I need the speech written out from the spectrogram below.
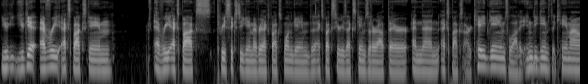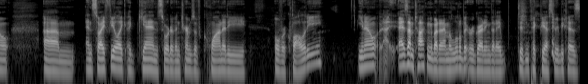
you you get every Xbox game every Xbox 360 game, every Xbox One game, the Xbox Series X games that are out there, and then Xbox arcade games, a lot of indie games that came out. Um, and so I feel like, again, sort of in terms of quantity over quality, you know, as I'm talking about it, I'm a little bit regretting that I didn't pick PS3 because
